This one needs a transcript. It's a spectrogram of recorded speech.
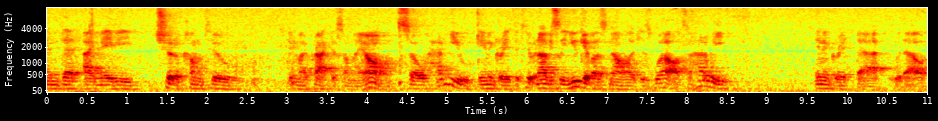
and that I maybe should have come to in my practice on my own. So how do you integrate the two? And obviously, you give us knowledge as well. So how do we integrate that without,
